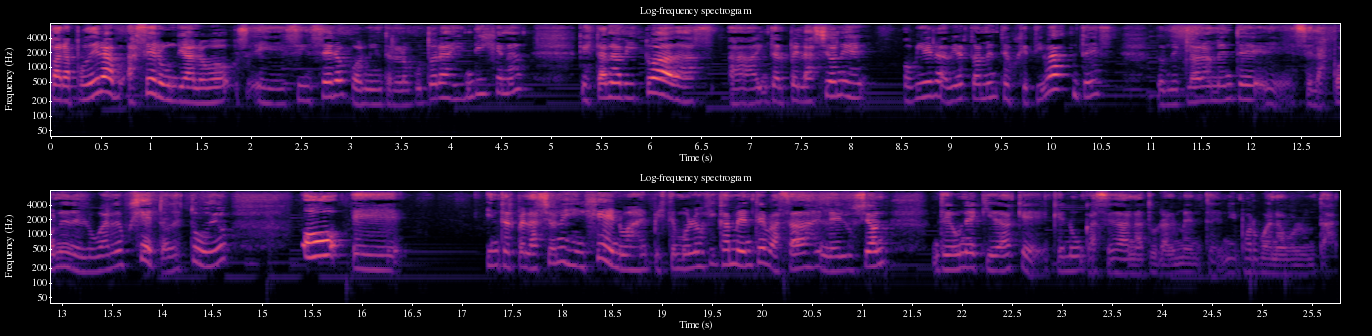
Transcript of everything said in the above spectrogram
para poder hacer un diálogo eh, sincero con interlocutoras indígenas que están habituadas a interpelaciones o bien abiertamente objetivantes, donde claramente eh, se las pone en el lugar de objeto de estudio, o eh, interpelaciones ingenuas epistemológicamente basadas en la ilusión de una equidad que, nunca se da naturalmente ni por buena voluntad.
